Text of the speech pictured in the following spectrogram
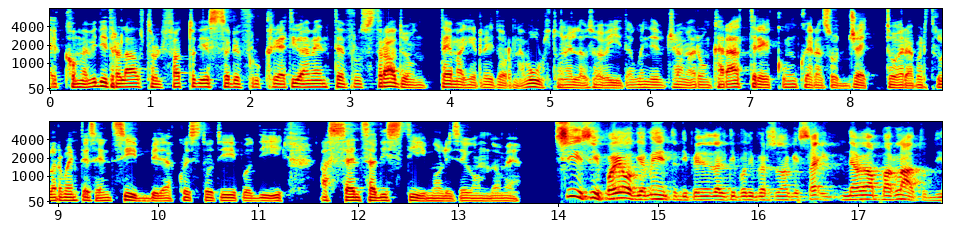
E come vedi, tra l'altro, il fatto di essere fru- creativamente frustrato è un tema che ritorna molto nella sua vita. Quindi, diciamo, era un carattere che comunque era soggetto, era particolarmente sensibile a questo tipo di assenza di stimoli, secondo me. Sì, sì, poi ovviamente dipende dal tipo di persona che sei. Ne avevamo parlato di,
